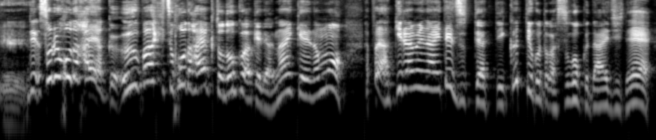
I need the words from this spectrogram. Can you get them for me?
ええ。で、それほど早く、ウーバーイーツほど早く届くわけではないけれども、やっぱり諦めないでずっとやっていくっていうことがすごく大事で、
